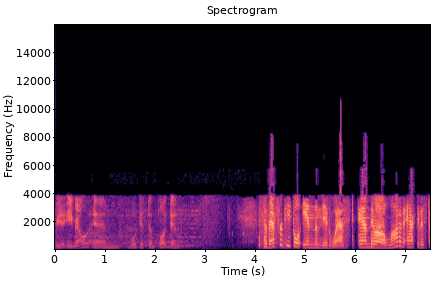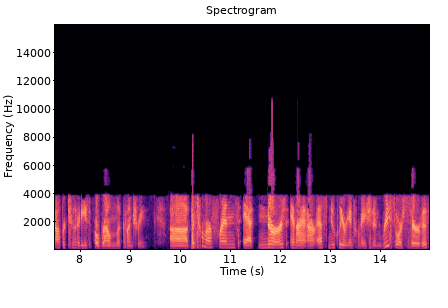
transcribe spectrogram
via email, and we'll get them plugged in. So that's for people in the Midwest, and there are a lot of activist opportunities around the country. Uh, this from our friends at NIRS, N-I-R-S, Nuclear Information and Resource Service,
